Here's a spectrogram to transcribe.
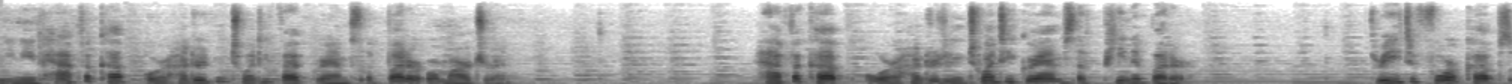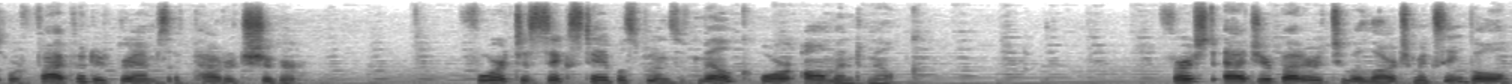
We need half a cup or 125 grams of butter or margarine, half a cup or 120 grams of peanut butter, 3 to 4 cups or 500 grams of powdered sugar, 4 to 6 tablespoons of milk or almond milk, First add your butter to a large mixing bowl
